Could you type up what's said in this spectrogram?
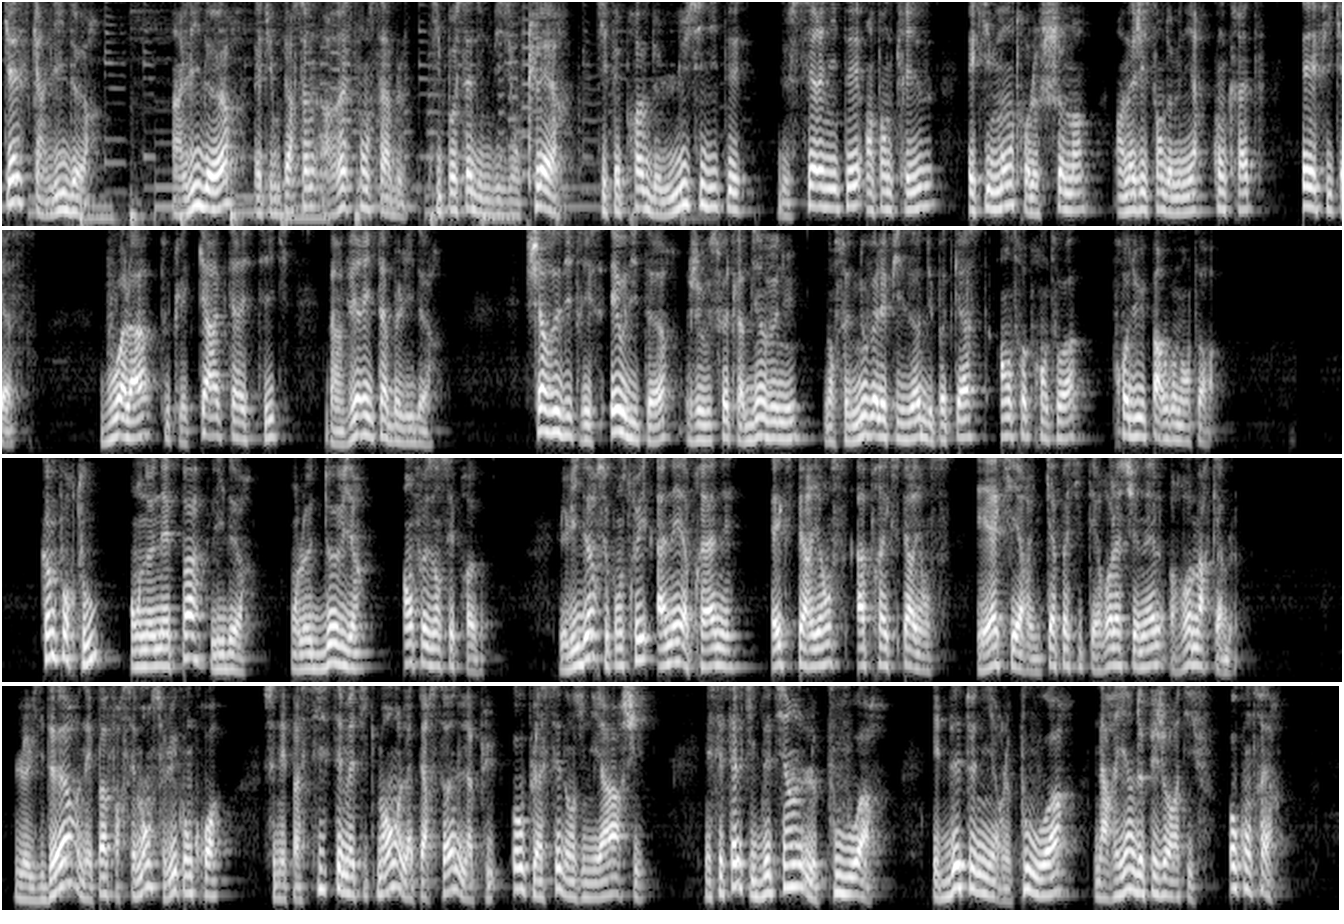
Qu'est-ce qu'un leader? Un leader est une personne responsable, qui possède une vision claire, qui fait preuve de lucidité, de sérénité en temps de crise et qui montre le chemin en agissant de manière concrète et efficace. Voilà toutes les caractéristiques d'un véritable leader. Chères auditrices et auditeurs, je vous souhaite la bienvenue dans ce nouvel épisode du podcast Entreprends-toi, produit par Gomentora. Comme pour tout, on ne naît pas leader, on le devient en faisant ses preuves. Le leader se construit année après année, expérience après expérience, et acquiert une capacité relationnelle remarquable. Le leader n'est pas forcément celui qu'on croit. Ce n'est pas systématiquement la personne la plus haut placée dans une hiérarchie, mais c'est celle qui détient le pouvoir. Et détenir le pouvoir n'a rien de péjoratif. Au contraire,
